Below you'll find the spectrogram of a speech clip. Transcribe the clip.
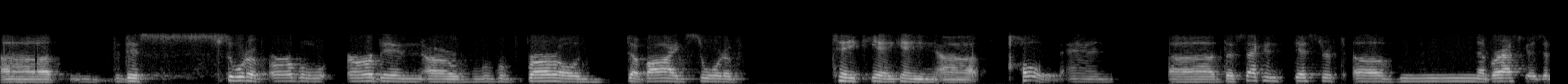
uh, this sort of urban urban uh, rural divide sort of taking uh, hold, and uh, the second district of Nebraska is a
